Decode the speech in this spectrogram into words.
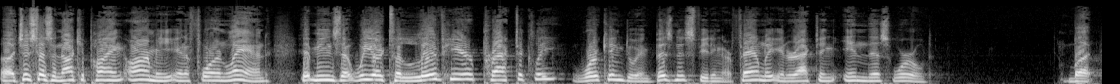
uh, just as an occupying army in a foreign land, it means that we are to live here practically, working, doing business, feeding our family, interacting in this world. But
